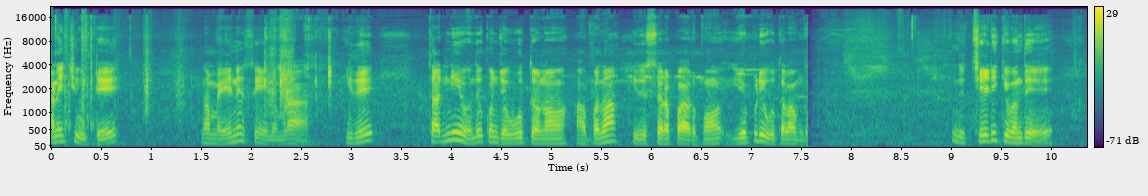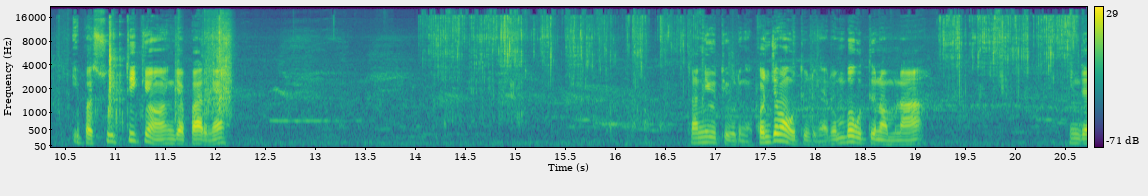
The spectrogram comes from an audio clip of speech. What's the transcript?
அணைச்சி விட்டு நம்ம என்ன செய்யணும்னா இது தண்ணி வந்து கொஞ்சம் ஊற்றணும் அப்போ தான் இது சிறப்பாக இருக்கும். எப்படி ஊற்றலாம் இந்த செடிக்கு வந்து இப்போ சுற்றிக்கும் இங்கே பாருங்கள் தண்ணி ஊற்றி விடுங்க. கொஞ்சமாக ஊற்றி விடுங்க. ரொம்ப ஊற்றினோம்னா இந்த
